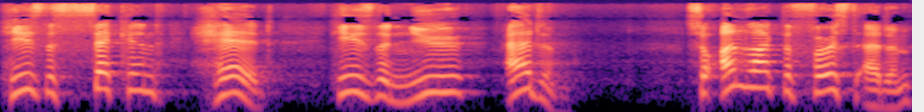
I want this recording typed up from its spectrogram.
He is the second head. He is the new Adam. So, unlike the first Adam,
